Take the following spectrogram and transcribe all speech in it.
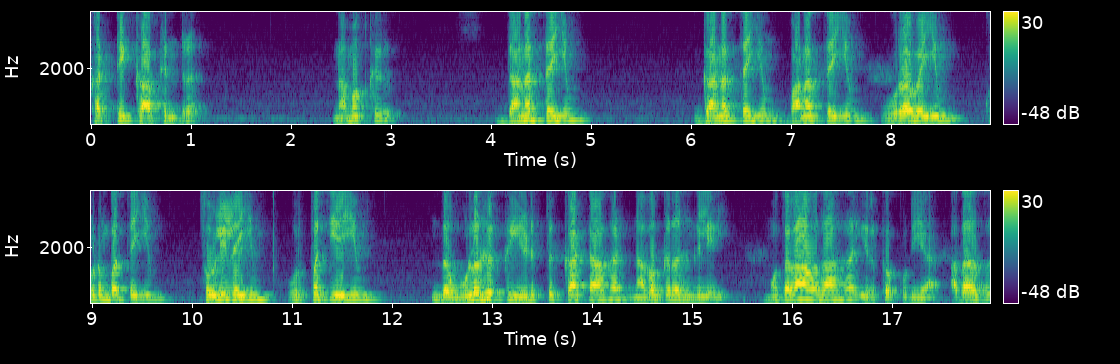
கட்டி காக்கின்ற நமக்கு தனத்தையும் கனத்தையும் பணத்தையும் உறவையும் குடும்பத்தையும் தொழிலையும் உற்பத்தியையும் இந்த உலகுக்கு எடுத்துக்காட்டாக நவக்கிரகங்களில் முதலாவதாக இருக்கக்கூடிய அதாவது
